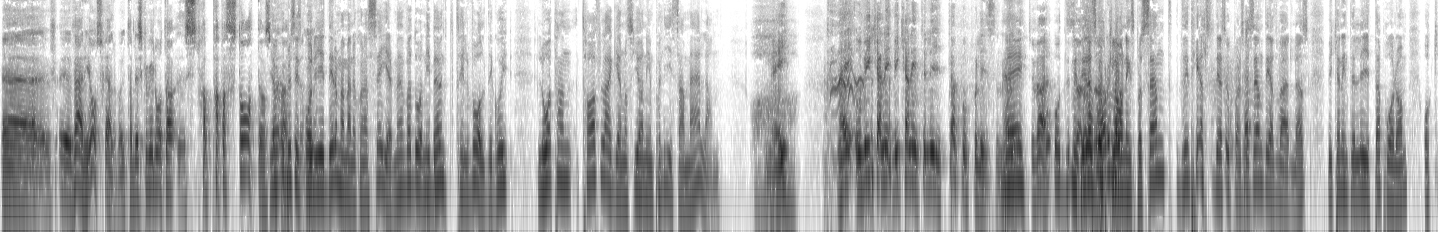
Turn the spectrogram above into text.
eh, värja oss själva utan det ska vi låta pappa staten ska ja, sköta. Precis, och det är det de här människorna säger. Men vad då? ni behöver inte ta till våld. Det går ju... Låt han ta flaggan och så gör ni en polisanmälan. Oh. Nej. Nej, och vi kan, vi kan inte lita på polisen heller, Nej, tyvärr. Och, och med deras uppklarningsprocent, dels deras uppklarningsprocent är helt värdelös. Vi kan inte lita på dem och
